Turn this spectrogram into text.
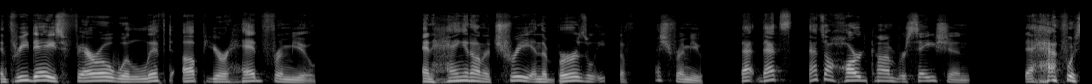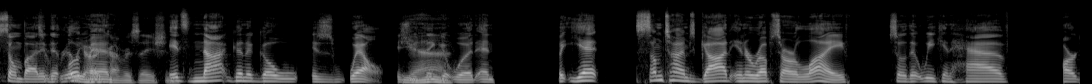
In three days, Pharaoh will lift up your head from you and hang it on a tree, and the birds will eat the flesh from you. That, that's, that's a hard conversation to have with somebody that really look, hard man, conversation. it's not going to go as well as you think it would and but yet sometimes god interrupts our life so that we can have hard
